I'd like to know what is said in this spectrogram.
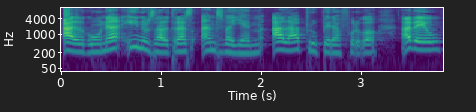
alguna i nosaltres ens veiem a la propera furgó. Adeu!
